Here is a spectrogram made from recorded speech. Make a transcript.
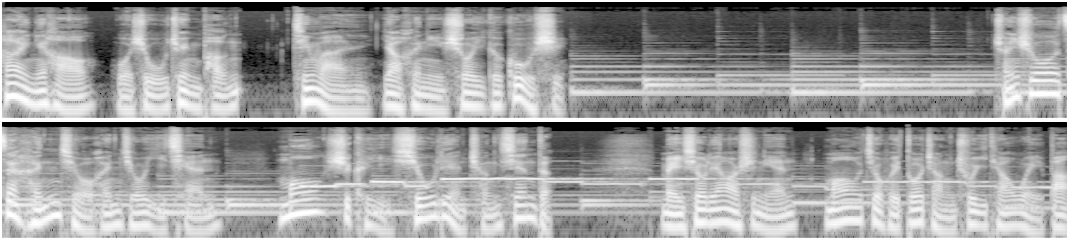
嗨，你好，我是吴俊鹏，今晚要和你说一个故事。传说在很久很久以前，猫是可以修炼成仙的，每修炼二十年，猫就会多长出一条尾巴。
